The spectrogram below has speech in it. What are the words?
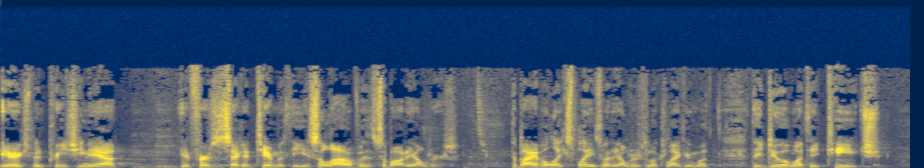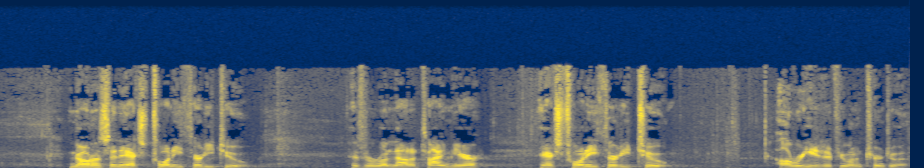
Eric's been preaching that in 1st and 2nd Timothy. It's a lot of it's about elders. The Bible explains what elders look like and what they do and what they teach. Notice in Acts 20 32, as we're running out of time here, Acts 20 32. I'll read it if you want to turn to it.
